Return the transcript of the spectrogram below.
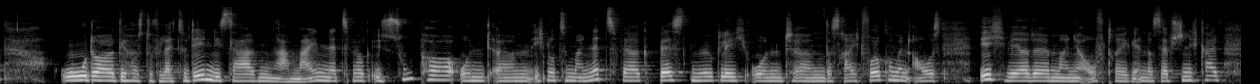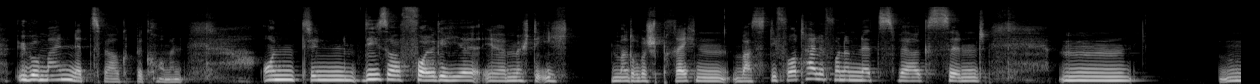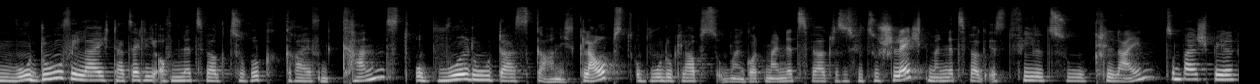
Oder gehörst du vielleicht zu denen, die sagen, ja, mein Netzwerk ist super und ähm, ich nutze mein Netzwerk bestmöglich und ähm, das reicht vollkommen aus. Ich werde meine Aufträge in der Selbstständigkeit über mein Netzwerk bekommen. Und in dieser Folge hier äh, möchte ich mal darüber sprechen, was die Vorteile von einem Netzwerk sind, mm, wo du vielleicht tatsächlich auf ein Netzwerk zurückgreifen kannst, obwohl du das gar nicht glaubst, obwohl du glaubst, oh mein Gott, mein Netzwerk, das ist viel zu schlecht, mein Netzwerk ist viel zu klein zum Beispiel.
